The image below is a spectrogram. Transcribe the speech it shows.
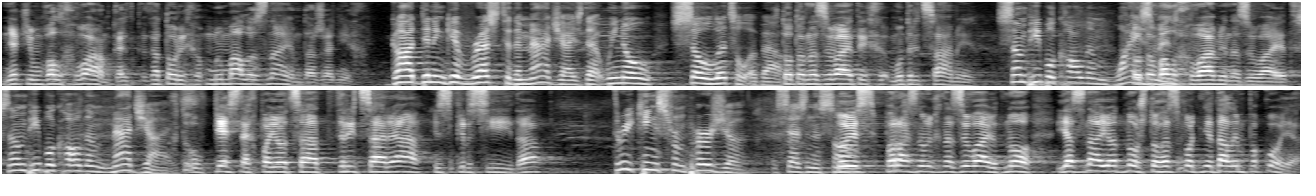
неким волхвам, ко- которых мы мало знаем даже о них. God didn't give rest to the Magi's that we know so little about. Кто-то называет их мудрецами, Some people call them wise кто-то men. волхвами называет. Some people call them Magi's. В песнях поется три царя из Персии, да? Three kings from Persia, it says in the То song. есть по-разному их называют, но я знаю одно, что Господь не дал им покоя.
